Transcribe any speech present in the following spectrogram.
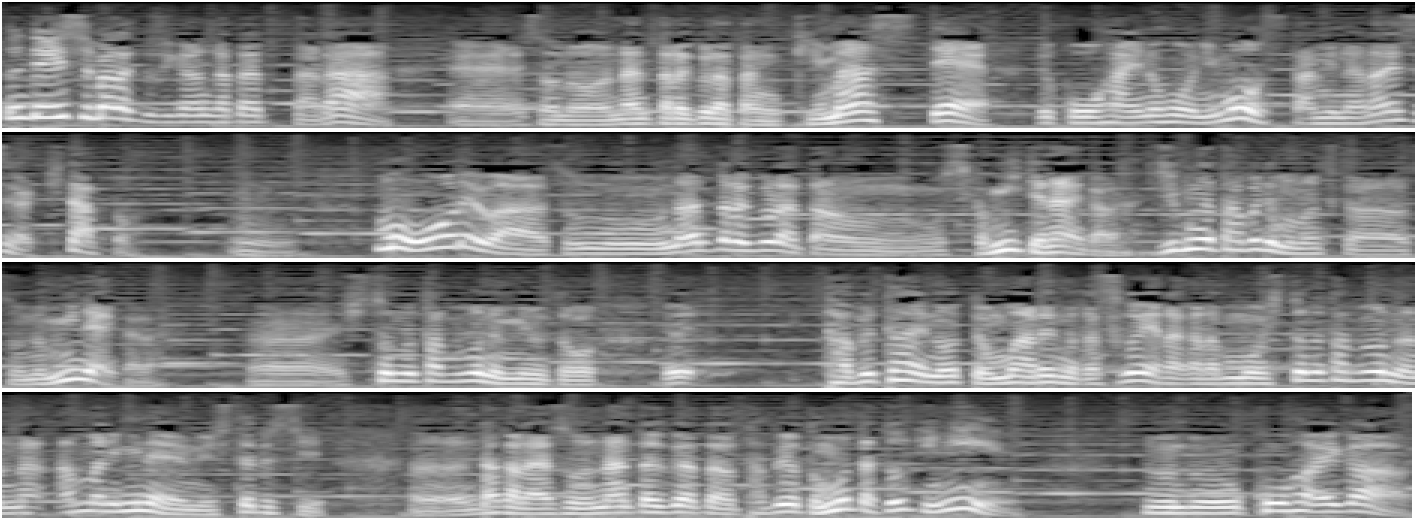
うん。で、しばらく時間が経ったら、えーその、なんたらグラタン来まして、で、後輩の方にもスタミナライスが来たと。うん。もう俺は、その、なんたらグラタンしか見てないから。自分が食べるものしか、その、見ないから。うん。人の食べ物見ると、え、食べたいのって思われるのがすごい嫌だから、もう人の食べ物なあんまり見ないようにしてるし。うん。だから、その、なんたらグラタンを食べようと思った時に、その、後輩が、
